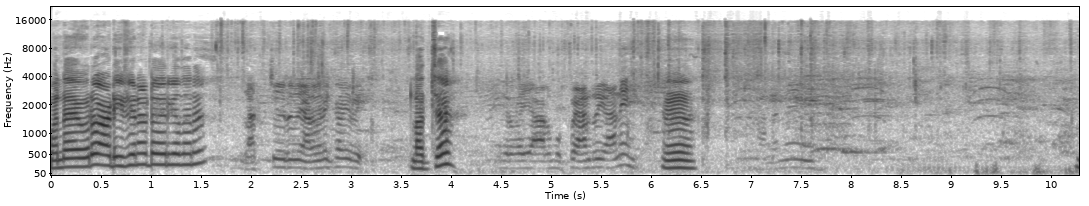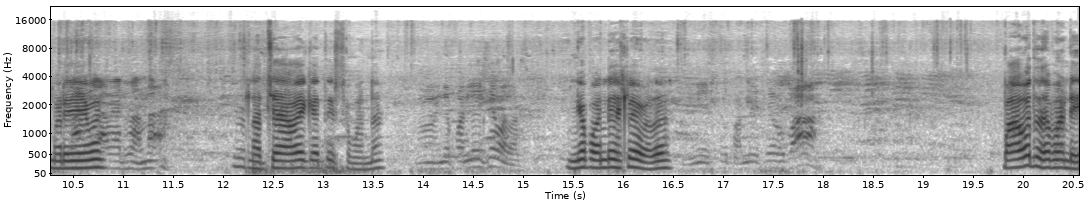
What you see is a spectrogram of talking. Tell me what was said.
మొన్న ఎవరో అడిగిపోయినట్టు కదా లక్ష ఇరవై అరవై లచ్చ? ఇరవై ఆరు ముప్పై కానీ. మరి ఏమో? లచ్చ యాభైకి అయితే ఇస్తామన్నా ఇంకా పని చేసలేవు కదా బాగుతుందా బండి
